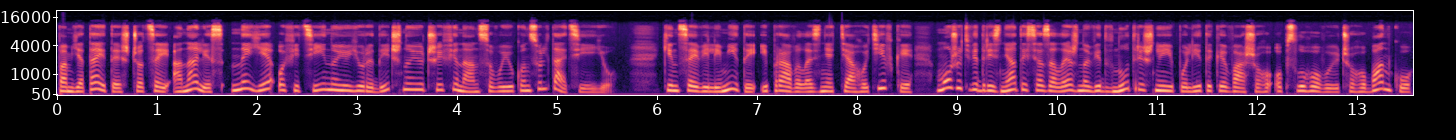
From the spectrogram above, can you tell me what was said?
Пам'ятайте, що цей аналіз не є офіційною юридичною чи фінансовою консультацією. Кінцеві ліміти і правила зняття готівки можуть відрізнятися залежно від внутрішньої політики вашого обслуговуючого банку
